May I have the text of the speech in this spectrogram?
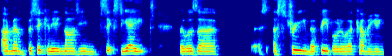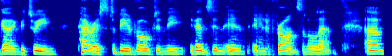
I remember particularly in 1968, there was a, a stream of people who were coming and going between Paris to be involved in the events in, in, in France and all that. Um,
